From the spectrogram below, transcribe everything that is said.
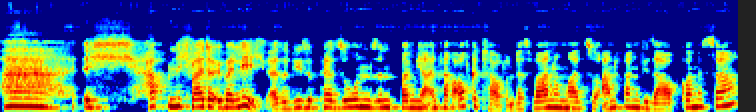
Ah, ich habe nicht weiter überlegt. Also diese Personen sind bei mir einfach aufgetaucht. Und das war nun mal zu Anfang dieser Hauptkommissar.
